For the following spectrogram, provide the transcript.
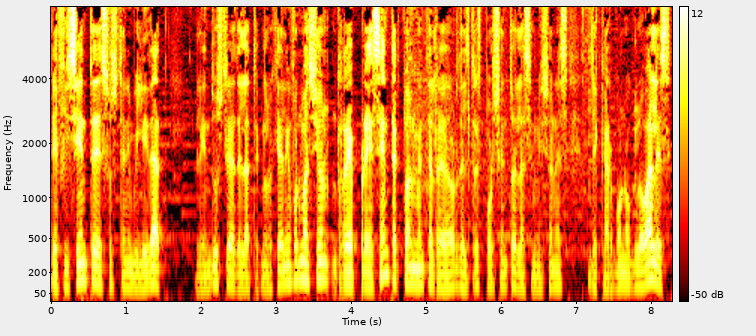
deficiente de sostenibilidad la industria de la tecnología de la información representa actualmente alrededor del 3% de las emisiones de carbono globales.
